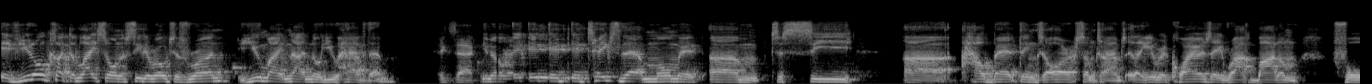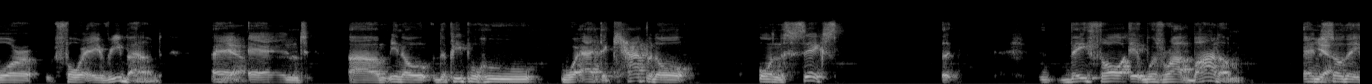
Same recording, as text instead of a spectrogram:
if you don't cut the lights on and see the roaches run, you might not know you have them. Exactly. You know, it, it, it, it takes that moment um, to see uh, how bad things are sometimes. Like it requires a rock bottom for for a rebound. And, and um, you know, the people who were at the Capitol on the 6th, uh, they thought it was rock bottom. And Yeah. so they,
